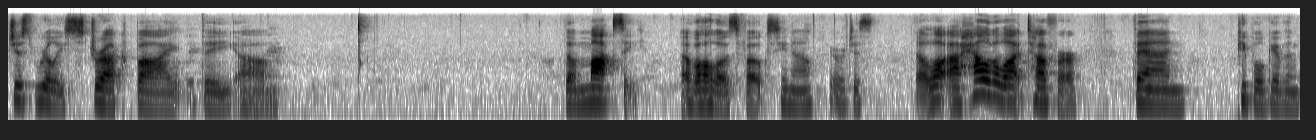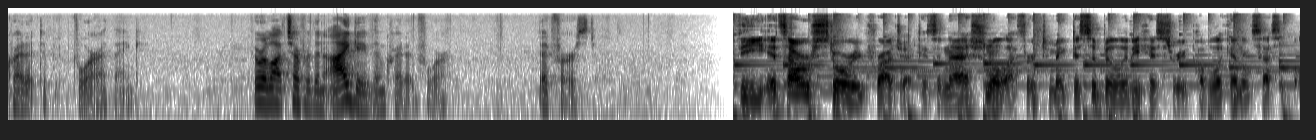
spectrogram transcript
just really struck by the um, the moxie of all those folks. You know, they were just a, lot, a hell of a lot tougher than people give them credit to, for. I think they were a lot tougher than I gave them credit for at first. The It's Our Story project is a national effort to make disability history public and accessible.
